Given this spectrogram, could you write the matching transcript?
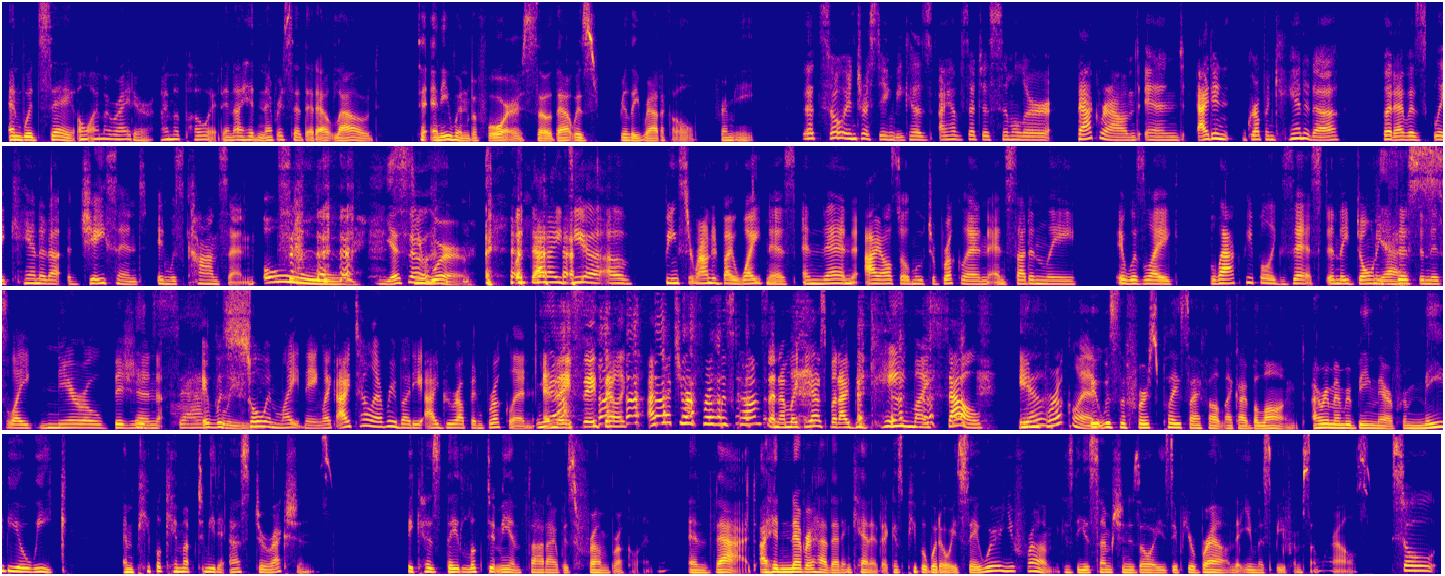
and would say, Oh, I'm a writer, I'm a poet. And I had never said that out loud to anyone before. So that was really radical for me. That's so interesting because I have such a similar background and I didn't grow up in Canada, but I was like Canada adjacent in Wisconsin. Oh, yes, so, you were. but that idea of being surrounded by whiteness. And then I also moved to Brooklyn and suddenly it was like black people exist and they don't yes. exist in this like narrow vision. Exactly. It was so enlightening. Like I tell everybody I grew up in Brooklyn yeah. and they say they're like, I thought you were from Wisconsin. I'm like, yes, but I became myself in yeah. Brooklyn. It was the first place I felt like I belonged. I remember being there for maybe a week and people came up to me to ask directions because they looked at me and thought I was from Brooklyn and that. I had never had that in Canada because people would always say, Where are you from? Because the assumption is always, if you're brown, that you must be from somewhere else. So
